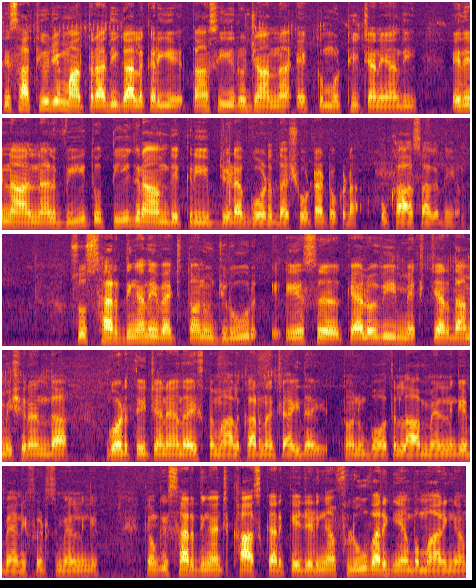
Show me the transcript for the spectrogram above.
ਤੇ ਸਾਥੀਓ, ਜੇ ਮਾਤਰਾ ਦੀ ਗੱਲ ਕਰੀਏ ਤਾਂ ਅਸੀਂ ਰੋਜ਼ਾਨਾ ਇੱਕ ਮੁੱਠੀ ਚਨਿਆਂ ਦੀ, ਇਹਦੇ ਨਾਲ ਨਾਲ 20 ਤੋਂ 30 ਗ੍ਰਾਮ ਦੇ ਕਰੀਬ ਜਿਹੜਾ ਗੁੜ ਦਾ ਛੋਟਾ ਟੁਕੜਾ, ਉਹ ਖਾ ਸਕਦੇ ਹਾਂ। ਸੋ ਸਰਦੀਆਂ ਦੇ ਵਿੱਚ ਤੁਹਾਨੂੰ ਜ਼ਰੂਰ ਇਸ ਕਹਿ ਲਓ ਵੀ ਮਿਕਸਚਰ ਦਾ, ਮਿਸ਼ਰਣ ਦਾ ਗੁੜ ਤੇ ਚਨਿਆਂ ਦਾ ਇਸਤੇਮਾਲ ਕਰਨਾ ਚਾਹੀਦਾ ਹੈ ਤੁਹਾਨੂੰ ਬਹੁਤ ਲਾਭ ਮਿਲਣਗੇ ਬੈਨੀਫਿਟਸ ਮਿਲਣਗੇ। ਕਿਉਂਕਿ ਸਰਦੀਆਂ 'ਚ ਖਾਸ ਕਰਕੇ ਜਿਹੜੀਆਂ ਫਲੂ ਵਰਗੀਆਂ ਬਿਮਾਰੀਆਂ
